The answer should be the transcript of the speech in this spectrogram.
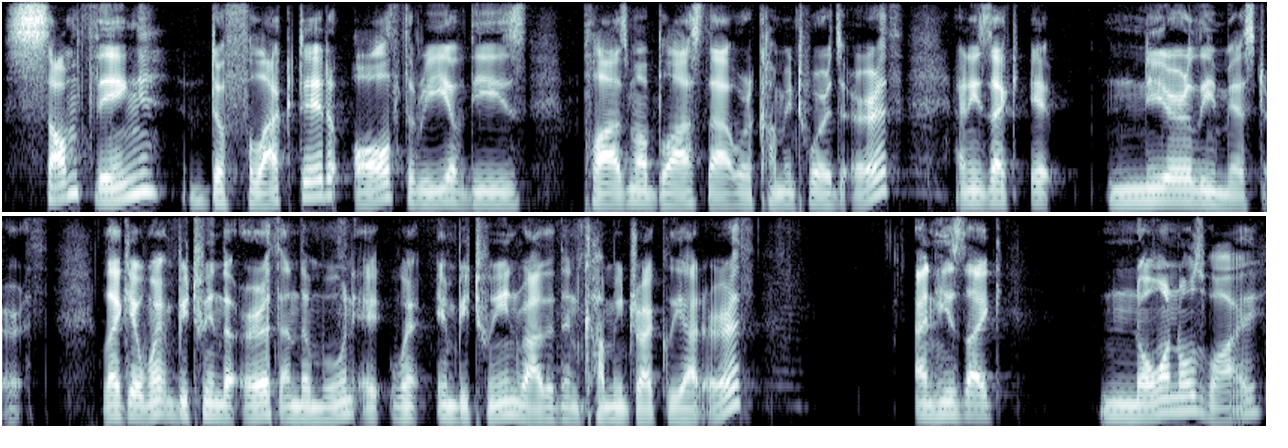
something deflected all three of these plasma blasts that were coming towards Earth. And he's like, it nearly missed Earth. Like it went between the Earth and the moon, it went in between rather than coming directly at Earth. And he's like, no one knows why.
